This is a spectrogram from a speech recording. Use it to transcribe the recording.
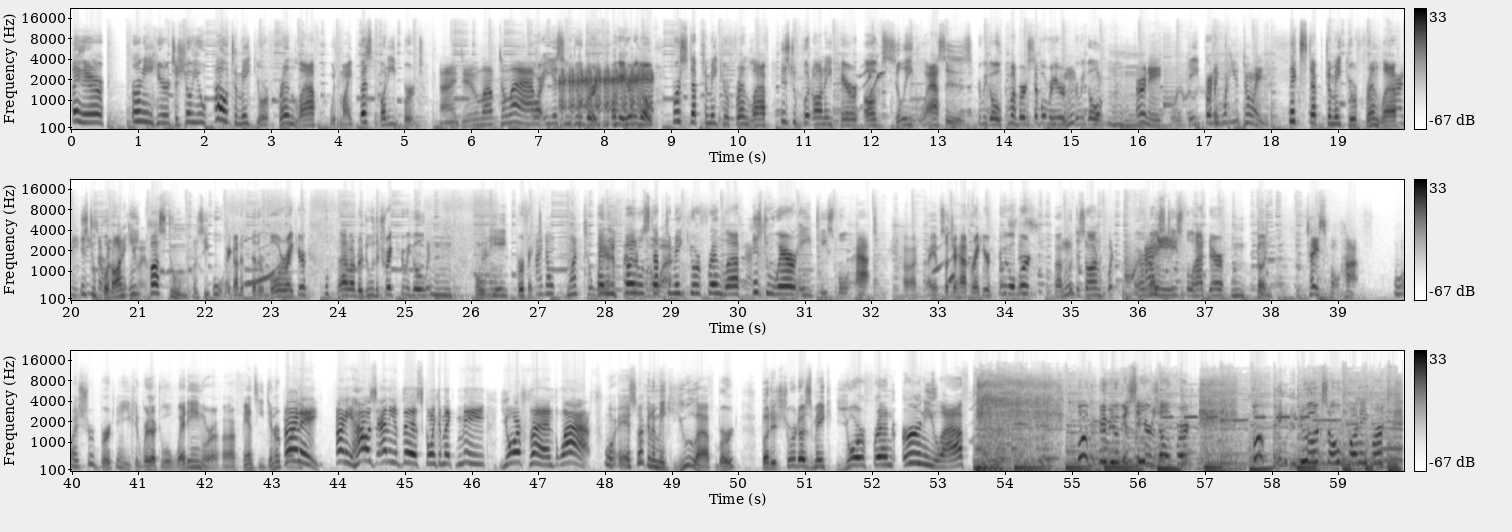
Hi there! Ernie here to show you how to make your friend laugh with my best buddy Bert. I do love to laugh. Oh, yes, you do, Bert. Okay, here we go. First step to make your friend laugh is to put on a pair of silly glasses. Here we go. Come on, Bert, step over here. Hmm? Here we go. Ernie, Okay, Ernie, what are you doing? Next step to make your friend laugh is to put on a costume. Let's see. Oh, I got a feather boa right here. Whoop, that ought to do the trick. Here we go. Mm, Okay, perfect. I don't want to wear And the final step to make your friend laugh is to wear a tasteful hat. Uh, I have such a hat right here. Here we go, Bert. Uh, Hmm? Put this on. What? A nice, tasteful hat there. Mm, done. Tasteful, huh? Oh, uh, sure, Bert. Yeah, you could wear that to a wedding or a, a fancy dinner party. Ernie! Ernie, how is any of this going to make me, your friend, laugh? Well, it's not going to make you laugh, Bert, but it sure does make your friend Ernie laugh. Oh, if you can see yourself, Bert. Oh, you look so funny, Bert.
